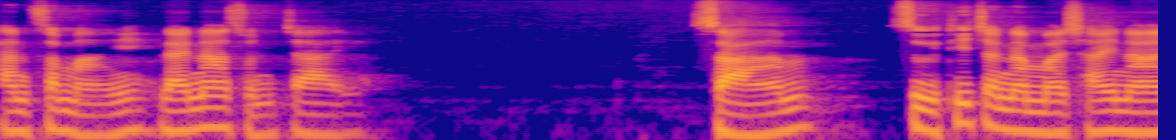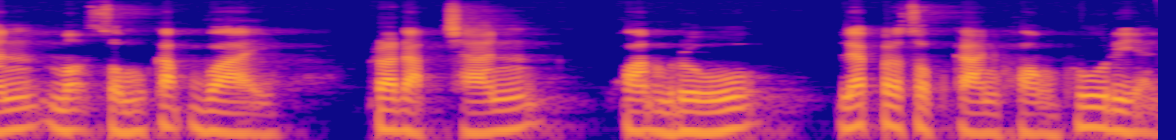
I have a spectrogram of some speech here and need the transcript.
ทันสมัยและน่าสนใจ 3. สื่อที่จะนำมาใช้นั้นเหมาะสมกับวัย ระดับชั้น ความรู้ และประสบการณ์ของผู้เรียน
